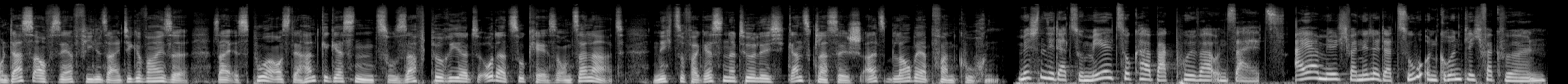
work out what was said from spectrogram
Und das auf sehr vielseitige Weise, sei es pur aus der Hand gegessen, zu Saft püriert oder zu Käse und Salat. Nicht zu vergessen natürlich ganz klassisch als Blaubeerpfannkuchen. Mischen Sie dazu Mehl, Zucker, Backpulver und Salz. Eier, Milch, Vanille dazu und gründlich verquirlen.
